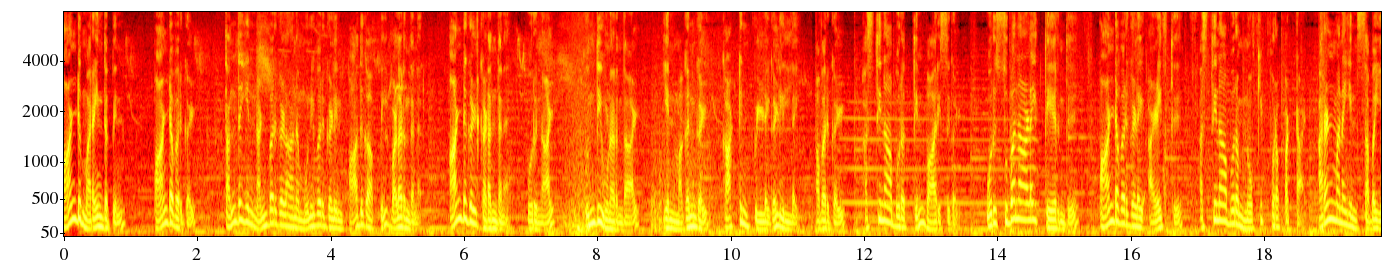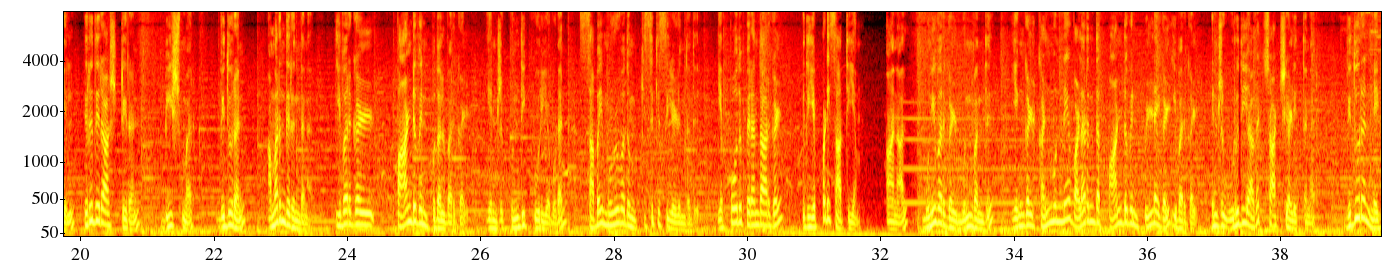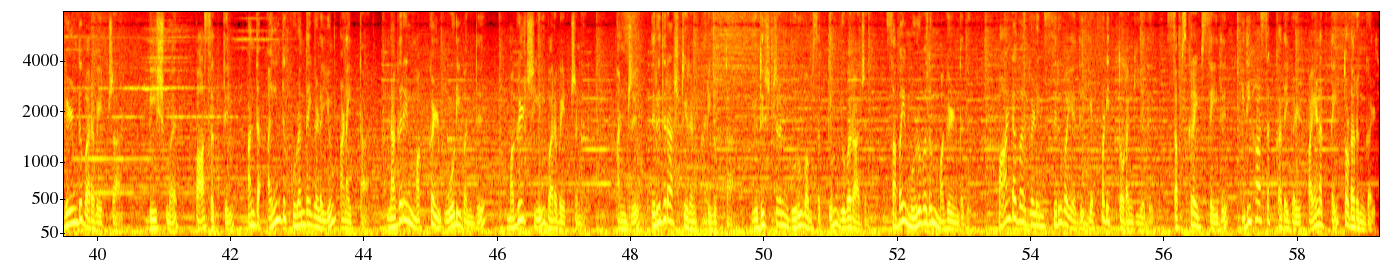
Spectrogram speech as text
Bond மறைந்த பின் பாண்டவர்கள் தந்தையின் நண்பர்களான முனிவர்களின் பாதுகாப்பில் வளர்ந்தனர். ஆண்டுகள் கடந்தன. ஒரு நாள் குந்தி உணர்ந்தாள் என் மகன்கள் காட்டின் பிள்ளைகள் இல்லை. அவர்கள் ஹஸ்தினாபுரத்தின் வாரிசுகள். ஒரு சுபநாளை தேர்ந்து பாண்டவர்களை அழைத்து அஸ்தினாபுரம் நோக்கி புறப்பட்டாள். அரண்மனையின் சபையில் திருதிராஷ்டிரன் பீஷ்மர் விதுரன் அமர்ந்திருந்தனர். இவர்கள் பாண்டுவின் புதல்வர்கள். என்று குந்தி கூறியவுடன் சபை முழுவதும் கிசுகிசு எழுந்தது. எப்போது பிறந்தார்கள்? இது எப்படி சாத்தியம்? ஆனால் முனிவர்கள் முன்வந்து எங்கள் கண்முன்னே வளர்ந்த பாண்டுவின் பிள்ளைகள் இவர்கள் என்று உறுதியாகச் சாட்சியளித்தனர் விதுரன் நெகிழ்ந்து வரவேற்றார். பீஷ்மர் பாசத்தில் அந்த ஐந்து குழந்தைகளையும் அணைத்தார். நகரின் மக்கள் ஓடி வந்து மகிழ்ச்சியில் வரவேற்றனர். அன்று திருதராஷ்டிரன் அறிவித்தார். யுதிஷ்டிரன் குரு வம்சத்தின் யுவராஜன். சபை முழுவதும் மகிழ்ந்தது. பாண்டவர்களின் சிறுவயது எப்படி தொடங்கியது? சப்ஸ்கிரைப் செய்து இதிகாசக் கதைகள் பயணத்தை தொடருங்கள்.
